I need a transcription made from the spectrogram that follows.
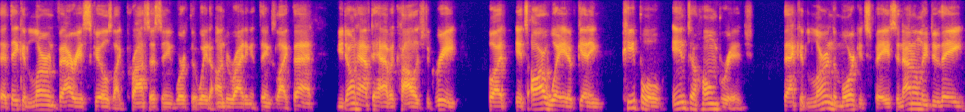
that they can learn various skills like processing, work their way to underwriting and things like that. You don't have to have a college degree, but it's our way of getting people into Homebridge that could learn the mortgage space. And not only do they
